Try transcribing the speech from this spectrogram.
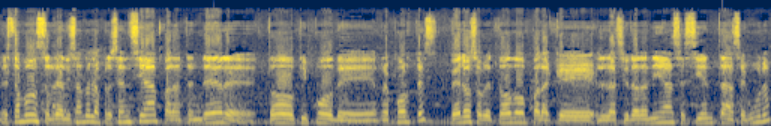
Estamos realizando la presencia para atender eh, todo tipo de reportes, pero sobre todo para que la ciudadanía se sienta segura.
